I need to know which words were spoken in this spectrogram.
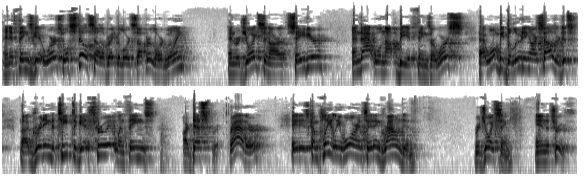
And if things get worse, we'll still celebrate the Lord's Supper, Lord willing. And rejoice in our Savior. And that will not be if things are worse. That won't be deluding ourselves or just uh, gritting the teeth to get through it when things are desperate. Rather, it is completely warranted and grounded rejoicing in the truth.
